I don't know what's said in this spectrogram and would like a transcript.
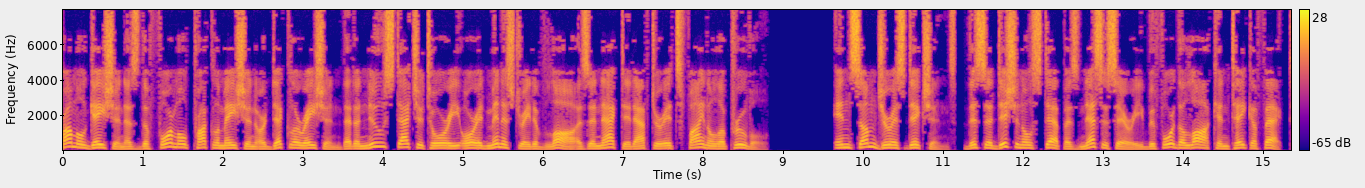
Promulgation is the formal proclamation or declaration that a new statutory or administrative law is enacted after its final approval. In some jurisdictions, this additional step is necessary before the law can take effect.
